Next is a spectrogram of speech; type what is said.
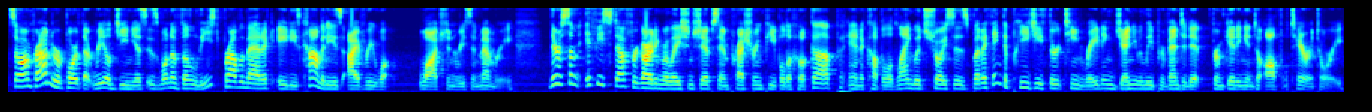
So I'm proud to report that Real Genius is one of the least problematic 80s comedies I've rewatched in recent memory. There's some iffy stuff regarding relationships and pressuring people to hook up, and a couple of language choices, but I think the PG 13 rating genuinely prevented it from getting into awful territory.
